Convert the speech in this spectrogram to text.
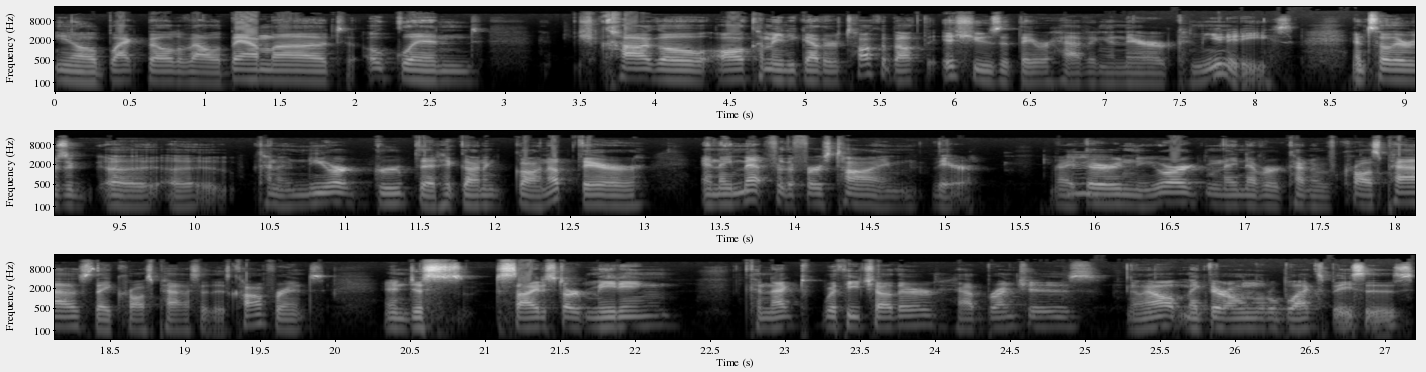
you know Black Belt of Alabama to Oakland, Chicago, all coming together to talk about the issues that they were having in their communities. And so there was a, a, a kind of New York group that had gone gone up there, and they met for the first time there. Right, they're in New York, and they never kind of crossed paths. They crossed paths at this conference, and just decide to start meeting, connect with each other, have brunches, go out, make their own little black spaces.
